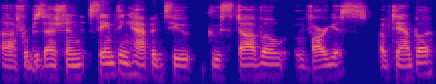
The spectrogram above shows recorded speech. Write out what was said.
uh, for possession. Same thing happened to Gustavo Vargas of Tampa.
